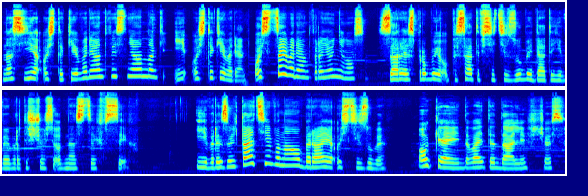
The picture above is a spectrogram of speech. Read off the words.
У нас є ось такий варіант веснянок і ось такий варіант. Ось цей варіант в районі носа. Зараз я спробую описати всі ці зуби і дати їй вибрати щось одне з цих всіх. І в результаті вона обирає ось ці зуби. Окей, давайте далі щось.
